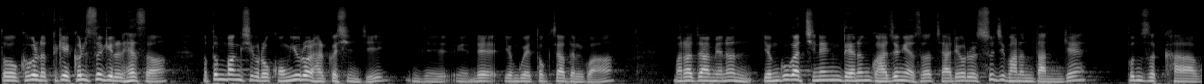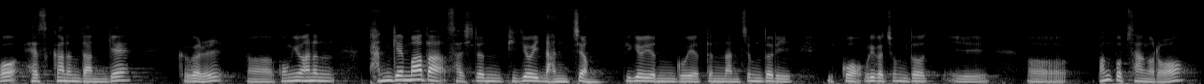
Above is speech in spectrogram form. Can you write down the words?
또 그걸 어떻게 글쓰기를 해서 어떤 방식으로 공유를 할 것인지 이제 내 연구의 독자들과 말하자면은 연구가 진행되는 과정에서 자료를 수집하는 단계, 분석하고 해석하는 단계, 그걸 어, 공유하는 단계마다 사실은 비교의 난점, 비교 연구의 어떤 난점들이 있고 우리가 좀더 어, 방법상으로 어,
